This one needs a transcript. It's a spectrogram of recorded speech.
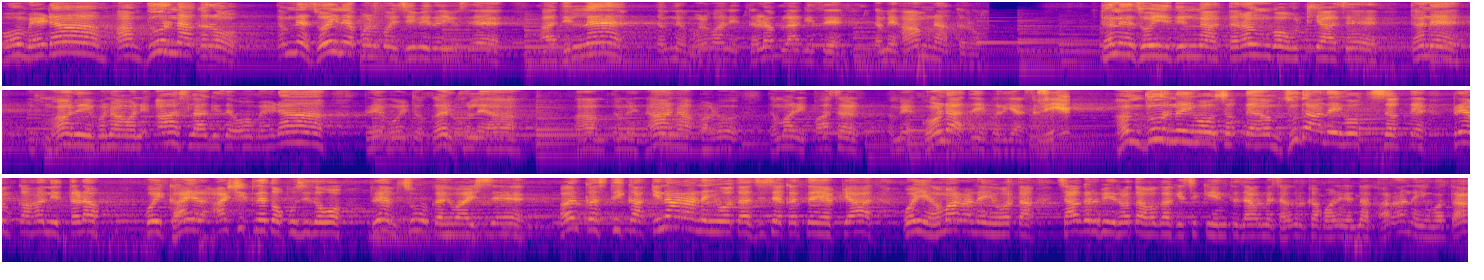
ઓ મેડમ, આમ દૂર ના કરો. તમને જોઈને પણ કોઈ જીવી રહ્યું છે. આ દિલને તમને મળવાની તડપ લાગી છે. તમે આમ ના કરો. તને જોઈ દિલના તરંગો ઉઠ્યા છે. તને મારી બનાવવાની આસ લાગી છે ઓ મેડમ પ્રેમ હોય તો ઘર ખુલે આમ આમ તમે ના ના પાડો તમારી પાછળ અમે ગોંડા થઈ ફર્યા છીએ हम दूर नहीं हो सकते हम जुदा नहीं हो सकते प्रेम कहानी तड़प कोई घायल आशिक ने तो पूछी दो प्रेम શું કહેવાય છે हर कश्ती का किनारा नहीं होता जिसे करते हैं प्यार वही हमारा नहीं होता सागर भी रोता होगा किसी के इंतजार में सागर का पानी इतना खारा नहीं होता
